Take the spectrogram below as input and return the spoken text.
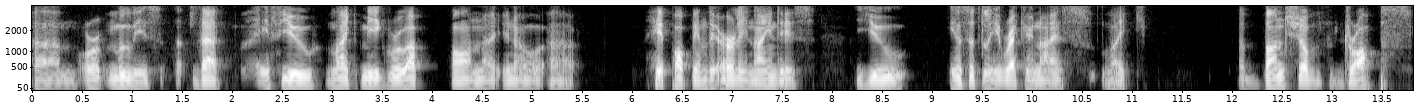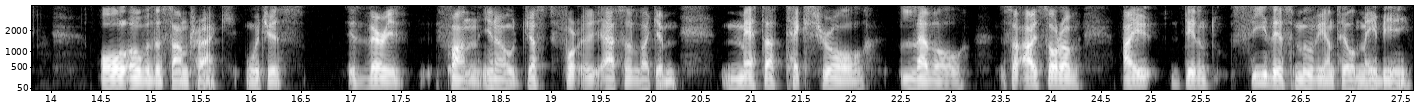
um, or movies that if you, like me, grew up on, uh, you know, uh, hip hop in the early 90s, you instantly recognize like a bunch of drops all over the soundtrack, which is is very fun, you know, just for as a like a meta textual level. So I sort of I didn't see this movie until maybe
